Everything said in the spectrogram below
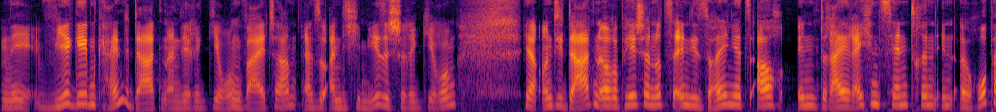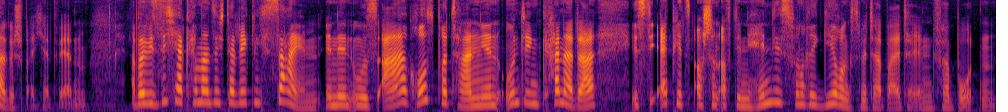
nee, wir geben keine Daten an die Regierung weiter, also an die chinesische Regierung. Ja, und die Daten europäischer NutzerInnen, die sollen jetzt auch in drei Rechenzentren in Europa gespeichert werden. Aber wie sicher kann man sich da wirklich sein? In den USA, Großbritannien und in Kanada ist die App jetzt auch schon auf den Handys von RegierungsmitarbeiterInnen verboten.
